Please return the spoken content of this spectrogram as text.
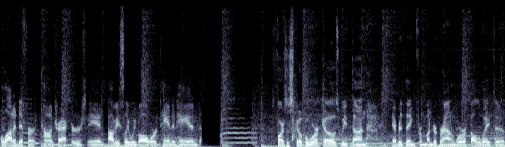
a lot of different contractors and obviously we've all worked hand in hand as far as the scope of work goes, we've done everything from underground work all the way to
